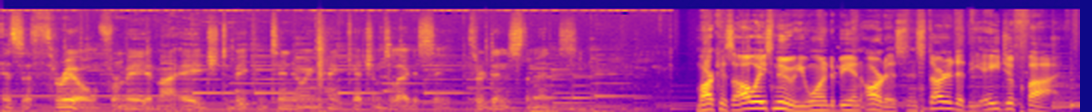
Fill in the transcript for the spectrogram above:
It's a thrill for me at my age to be continuing Hank Ketcham's legacy through Dennis the Menace. Marcus always knew he wanted to be an artist and started at the age of five.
